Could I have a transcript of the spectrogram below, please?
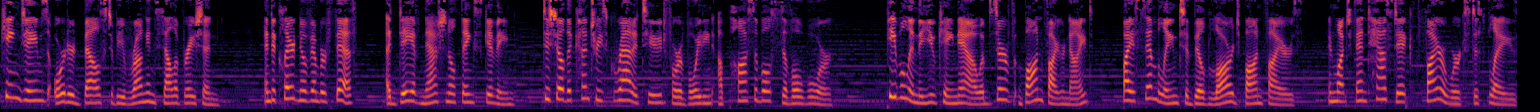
King James ordered bells to be rung in celebration and declared November 5th a day of national thanksgiving to show the country's gratitude for avoiding a possible civil war. People in the UK now observe Bonfire Night by assembling to build large bonfires and watch fantastic fireworks displays.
